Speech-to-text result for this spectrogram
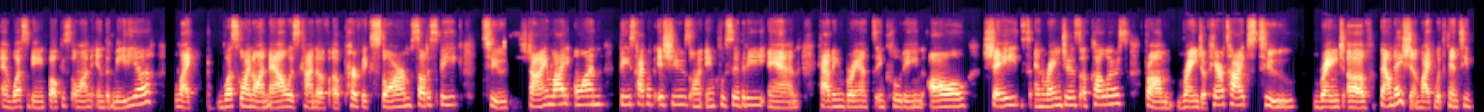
And what's being focused on in the media. Like what's going on now is kind of a perfect storm, so to speak, to shine light on these type of issues on inclusivity and having brands including all shades and ranges of colors from range of hair types to range of foundation, like with Fenty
